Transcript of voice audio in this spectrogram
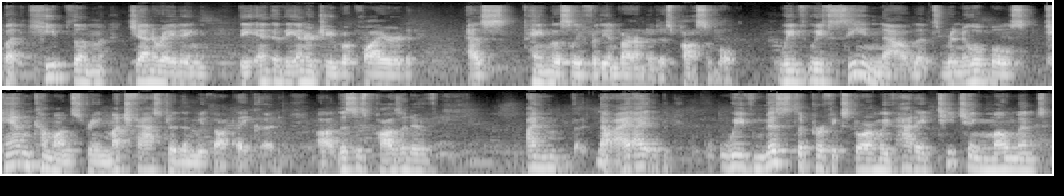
but keep them generating the the energy required as painlessly for the environment as possible we've we've seen now that renewables can come on stream much faster than we thought they could uh, this is positive i'm no I, I we've missed the perfect storm. We've had a teaching moment.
